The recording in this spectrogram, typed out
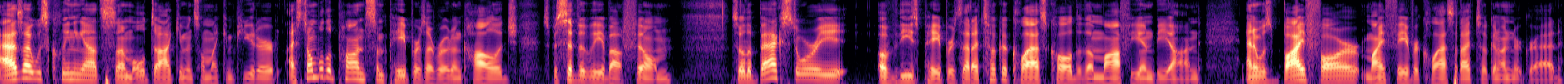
as I was cleaning out some old documents on my computer, I stumbled upon some papers I wrote in college specifically about film. So, the backstory of these papers that I took a class called The Mafia and Beyond, and it was by far my favorite class that I took in undergrad.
